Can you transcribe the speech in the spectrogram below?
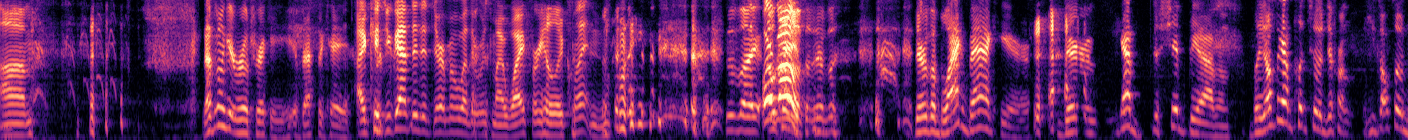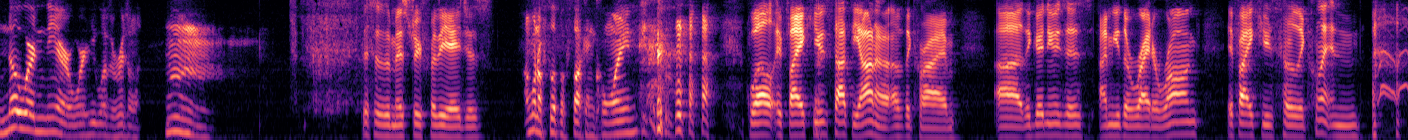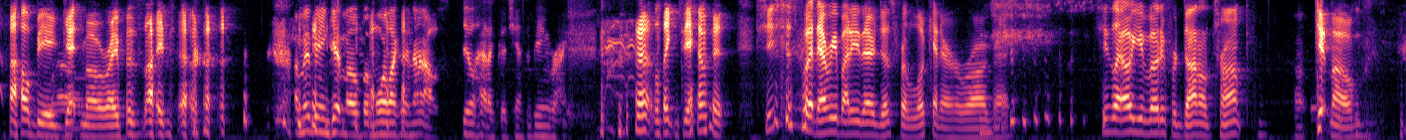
Um, That's gonna get real tricky if that's the case. because you have to determine whether it was my wife or Hillary Clinton. it's like Or okay, both. So there's, a, there's a black bag here. There he got the shit beat out of him, but he also got put to a different. He's also nowhere near where he was originally. Hmm. this is a mystery for the ages. I'm gonna flip a fucking coin. well, if I accuse Tatiana of the crime, uh, the good news is I'm either right or wrong. If I accuse Hillary Clinton, I'll be Well. Gitmo right beside them. I may be in Gitmo, but more likely than not, I still had a good chance of being right. like, damn it. She's just putting everybody there just for looking at her wrong, man. She's like, oh, you voted for Donald Trump? Uh, Gitmo.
